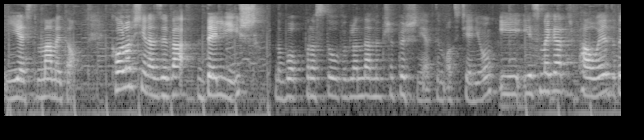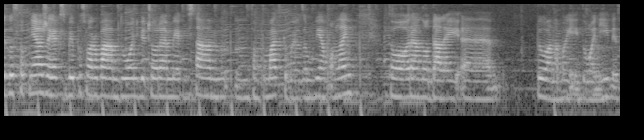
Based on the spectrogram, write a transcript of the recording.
jest, mamy to. Kolor się nazywa Delish, no bo po prostu wyglądamy przepysznie w tym odcieniu i jest mega trwały do tego stopnia, że jak sobie posmarowałam dłoń wieczorem, jak dostałam mm, tą pomadkę, bo ją zamówiłam online, to rano dalej e, była na mojej dłoni, więc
